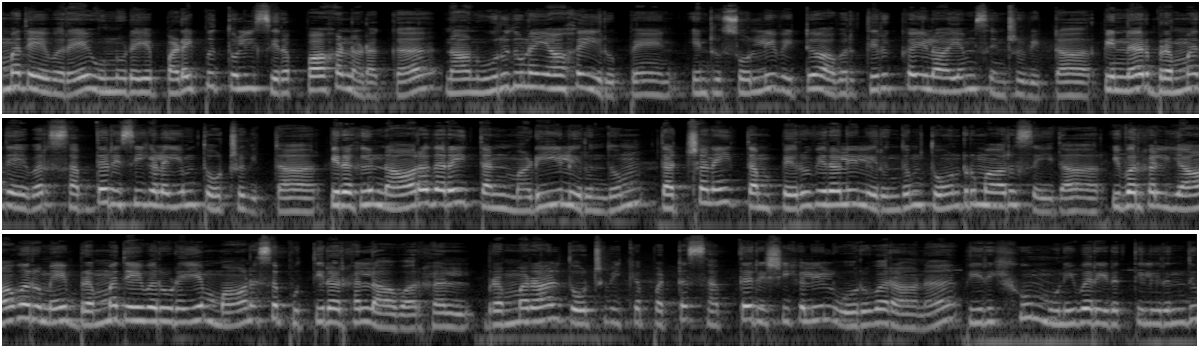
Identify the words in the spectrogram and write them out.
பிரம்மதேவரே உன்னுடைய படைப்பு தொழில் சிறப்பாக நடக்க நான் உறுதுணையாக இருப்பேன் என்று சொல்லிவிட்டு அவர் திருக்கைலாயம் சென்று விட்டார் பின்னர் பிரம்மதேவர் சப்த ரிஷிகளையும் தோற்றுவித்தார். பிறகு நாரதரை தன் மடியில் இருந்தும் தட்சனை தம் பெருவிரலில் இருந்தும் தோன்றுமாறு செய்தார். இவர்கள் யாவருமே பிரம்மதேவருடைய மானச புத்திரர்கள் ஆவார்கள். பிரம்மரால் தோற்றுவிக்கப்பட்ட சப்த ரிஷிகளில் ஒருவரான பிரிகு முனிவரிடத்திலிருந்து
